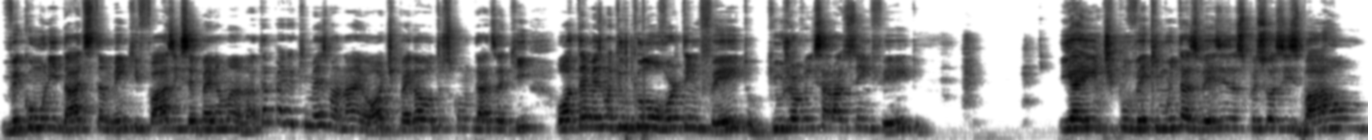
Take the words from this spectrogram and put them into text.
ver comunidades também que fazem, você pega, mano, até pega aqui mesmo a Naiote, pega outras comunidades aqui, ou até mesmo aquilo que o Louvor tem feito, que o Jovem Sarados tem feito. E aí, tipo, ver que muitas vezes as pessoas esbarram,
